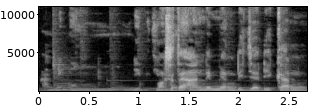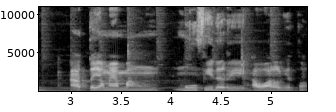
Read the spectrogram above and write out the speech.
Anim yang dibikin Maksudnya movie. anim yang dijadikan atau yang memang movie dari awal gitu.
